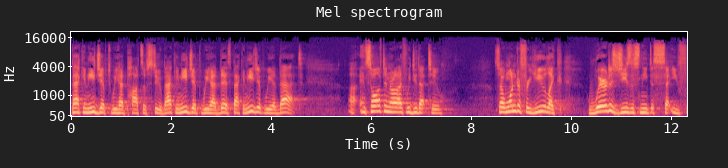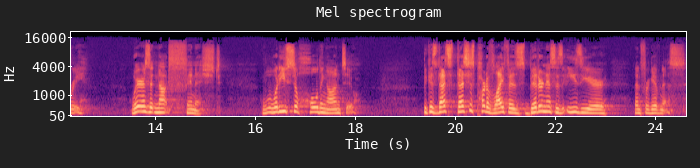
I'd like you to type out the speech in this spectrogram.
Back in Egypt, we had pots of stew. Back in Egypt, we had this. Back in Egypt, we had that. Uh, and so often in our life, we do that too. So I wonder for you, like, where does Jesus need to set you free? Where is it not finished? What are you still holding on to? Because that's, that's just part of life is bitterness is easier than forgiveness.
